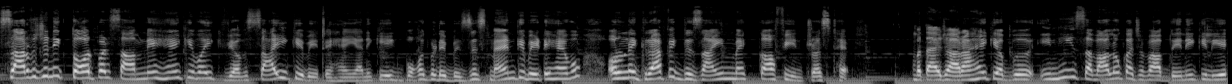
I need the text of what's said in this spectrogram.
सार्वजनिक सार्वजनिक तौर पर सामने हैं कि वह एक व्यवसायी के बेटे हैं, यानी कि एक बहुत बड़े बिजनेसमैन के बेटे हैं वो, और उन्हें ग्राफिक डिज़ाइन में काफ़ी इंटरेस्ट है। बताया जा रहा है कि अब इन्हीं सवालों का जवाब देने के लिए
